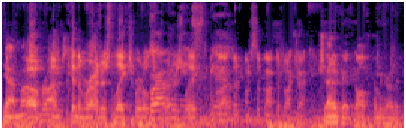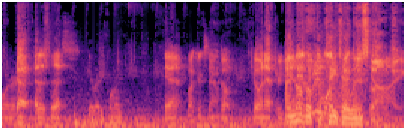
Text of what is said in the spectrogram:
Yeah, I'm, Oh, I'm getting the Marauder's leg, Turtles. Bravo Marauder's leg. needs to I'm, go. going after, I'm still going after Blackjack. Shadowcat Golf coming around the corner. Yeah, that is lit. Get ready for him. Yeah. Blackjack's down. Go, going after Janet. Another potato inside.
